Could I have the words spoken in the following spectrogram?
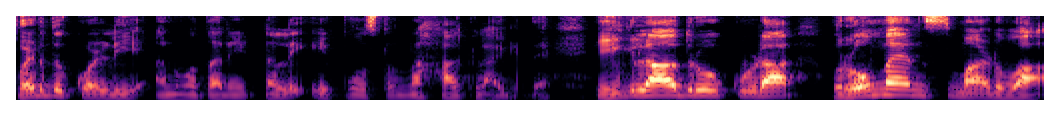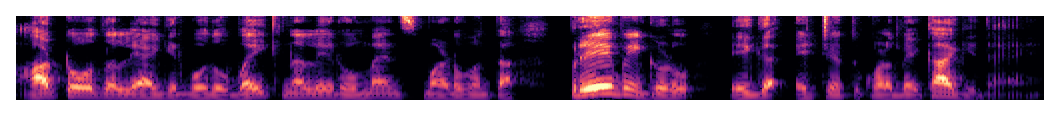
ಪಡೆದುಕೊಳ್ಳಿ ಅನ್ನುವಂಥ ನಿಟ್ಟಿನಲ್ಲಿ ಈ ಪೋಸ್ಟ್ ಅನ್ನ ಹಾಕಲಾಗಿದೆ. ಈಗಲಾದರೂ ಕೂಡ ರೊಮ್ಯಾನ್ಸ್ ಮಾಡುವ ಆಟೋದಲ್ಲಿ ಆಗಿರ್ಬೋದು ಬೈಕ್ನಲ್ಲಿ ರೊಮ್ಯಾನ್ಸ್ ಮಾಡುವಂತ ಪ್ರೇಮಿಗಳು ಈಗ ಎಚ್ಚೆತ್ತುಕೊಳ್ಬೇಕಾಗಿದೆ.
